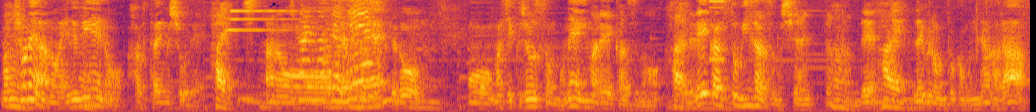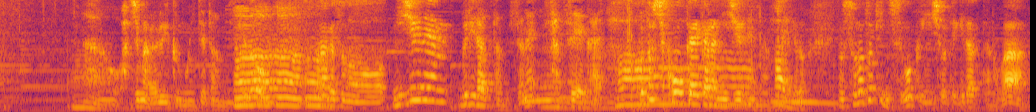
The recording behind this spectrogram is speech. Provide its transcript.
まあ、去年あの NBA のハーフタイムショーで、はい。あの行かれましたよね。やったんですけど、もうマジック・ジョンソンもね今レイカーズの、はい。レイカーズとウィザーズの試合だったんで、うん。はい。レブロンとかもいながら、あの八村塁君もいてたんですけど、うんうんうん。なんかその20年ぶりだったんですよね、撮影から。今年公開から20年なんですけど、でもその時にすごく印象的だったのが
